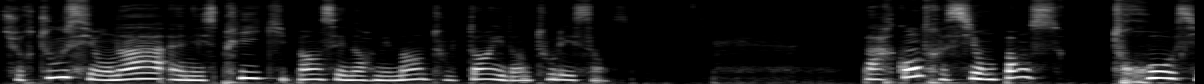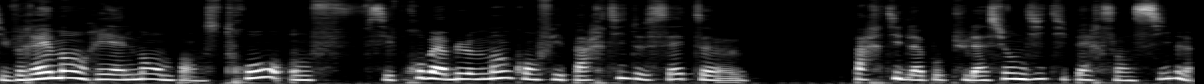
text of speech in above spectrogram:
surtout si on a un esprit qui pense énormément tout le temps et dans tous les sens. Par contre, si on pense trop, si vraiment réellement on pense trop, c'est probablement qu'on fait partie de cette euh, partie de la population dite hypersensible,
